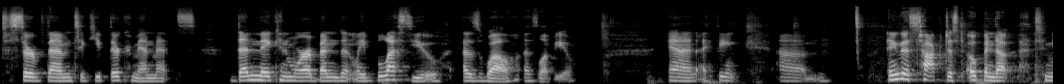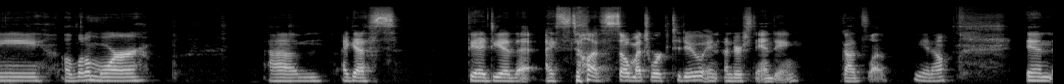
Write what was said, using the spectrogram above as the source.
to serve them, to keep their commandments. Then they can more abundantly bless you as well as love you. And I think um, think this talk just opened up to me a little more. Um, I guess the idea that I still have so much work to do in understanding God's love, you know, and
